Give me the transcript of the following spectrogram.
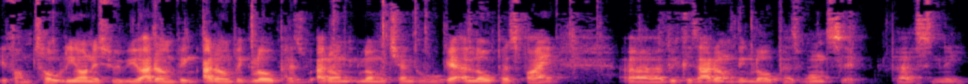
If I'm totally honest with you, I don't think I don't think Lopez I don't think Lomachenko will get a Lopez fight uh, because I don't think Lopez wants it personally.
